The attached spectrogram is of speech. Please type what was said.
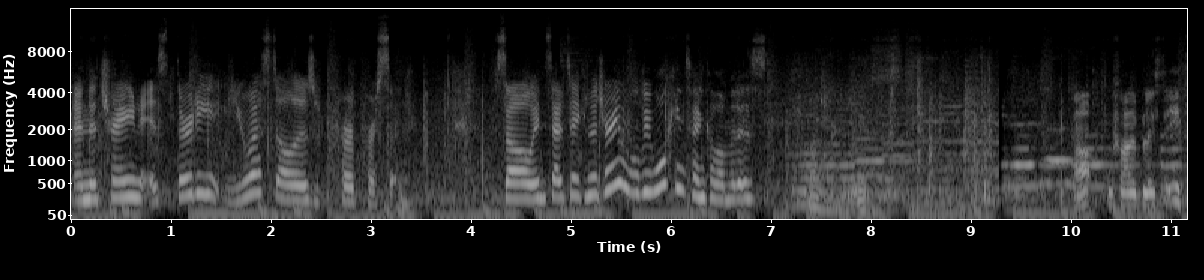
and the train is 30 US dollars per person so instead of taking the train we'll be walking 10 kilometers. Oh yes. Oh we found a place to eat.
